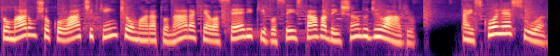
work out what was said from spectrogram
tomar um chocolate quente ou maratonar aquela série que você estava deixando de lado. A escolha é sua.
